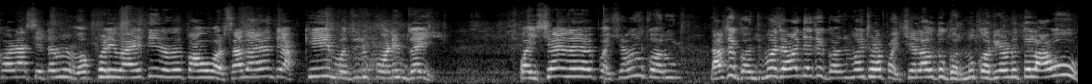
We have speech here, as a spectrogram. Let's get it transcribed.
ખરેખર આ ખેતરમાં મગફળી વાળી હતી ને હવે પાવો વરસાદ આવ્યો ને તે આખી મજૂરી પાણીમાં જઈ. પૈસા નહીં પૈસા શું કરું? લાવશે ગંજમાં જવા દે છે ગંજમાં થોડા પૈસા લાવું તો ઘરનું કરિયાણું તો લાવું.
